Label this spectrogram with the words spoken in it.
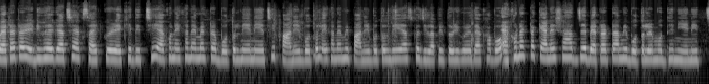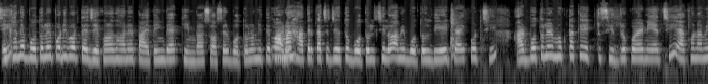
ব্যাটারটা রেডি হয়ে গেছে, এক সাইড করে রেখে দিচ্ছি। এখন এখানে আমি একটা বোতল নিয়ে নিয়েছি, পানির বোতল। এখানে আমি পানির বোতল দিয়ে আজকে জিলাপি তৈরি করে দেখাবো। এখন একটা ক্যানের সাহায্যে ব্যাটারটা আমি বোতলের মধ্যে নিয়ে নিচ্ছি। এখানে বোতলের পরিবর্তে যে কোনো ধরনের পাইপিং ব্যাগ কিংবা সসের বোতলও নিতে পারো। আমার হাতের কাছে যেহেতু বোতল ছিল, আমি বোতল দিয়েই ট্রাই করছি। আর বোতলের মুখটাকে একটু ছিদ্র করে নিয়েছি। এখন আমি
